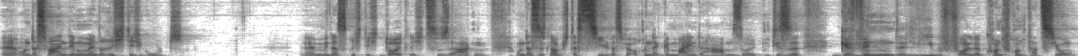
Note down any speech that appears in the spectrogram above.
Äh, und das war in dem Moment richtig gut, äh, mir das richtig deutlich zu sagen. Und das ist, glaube ich, das Ziel, das wir auch in der Gemeinde haben sollten. Diese gewinnende, liebevolle Konfrontation.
